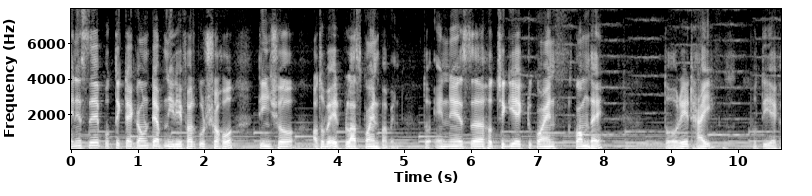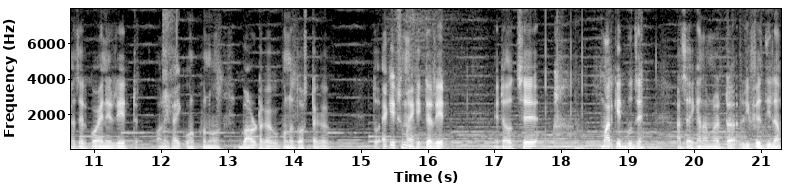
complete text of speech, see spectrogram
এনএসএ প্রত্যেকটা অ্যাকাউন্টে আপনি রেফার কোড সহ তিনশো অথবা এর প্লাস কয়েন পাবেন। তো এনএস হচ্ছে গিয়ে একটু কয়েন কম দেয়। তো রেট হাই প্রতি এক হাজার কয়েনের রেট অনেক হাই কখনো বারো টাকা, কখনো দশ টাকা। তো এক এক সময় এক একটা রেট এটা হচ্ছে মার্কেট বুঝে। আচ্ছা এখানে আমরা একটা রিফ্রেশ দিলাম।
